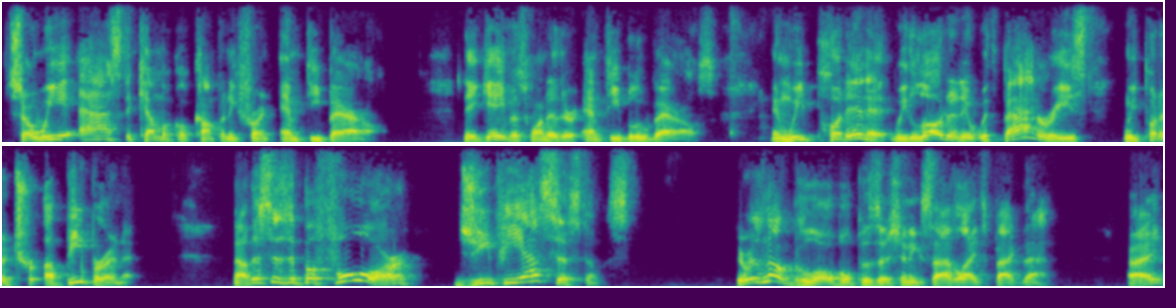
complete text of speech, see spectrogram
so we asked the chemical company for an empty barrel they gave us one of their empty blue barrels and we put in it we loaded it with batteries we put a, tr- a beeper in it now, this is before GPS systems. There was no global positioning satellites back then, right?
